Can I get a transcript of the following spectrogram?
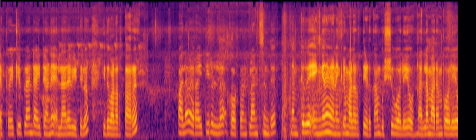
ഡെക്കറേറ്റീവ് പ്ലാന്റ് ആയിട്ടാണ് എല്ലാവരുടെ വീട്ടിലും ഇത് വളർത്താറ്. പല വെറൈറ്റിയിലുള്ള ക്രോട്ടോൺ പ്ലാന്റ്സ് ഉണ്ട്. നമുക്കിത് എങ്ങനെ വേണമെങ്കിലും വളർത്തിയെടുക്കാം. ബുഷ് പോലെയോ നല്ല മരം പോലെയോ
